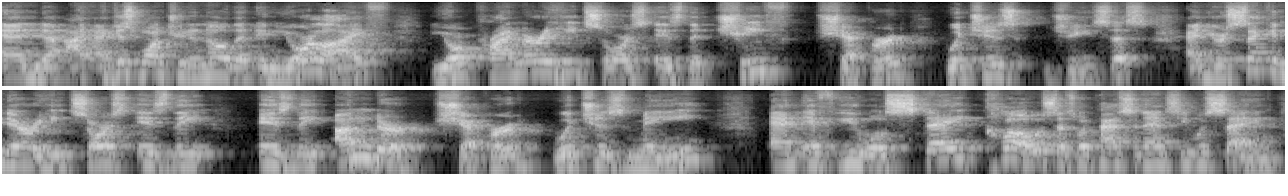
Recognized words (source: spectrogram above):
And uh, I, I just want you to know that in your life your primary heat source is the chief shepherd which is jesus and your secondary heat source is the is the under shepherd which is me and if you will stay close, that's what Pastor Nancy was saying.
